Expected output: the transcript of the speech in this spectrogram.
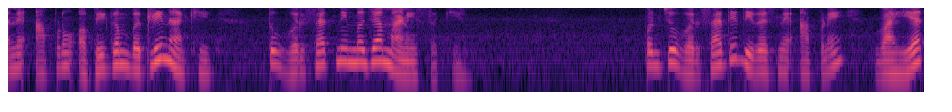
અને આપણો અભિગમ બદલી નાખીએ તો વરસાદની મજા માણી શકીએ. પણ જો વરસાદી દિવસને આપણે વાહિયાત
